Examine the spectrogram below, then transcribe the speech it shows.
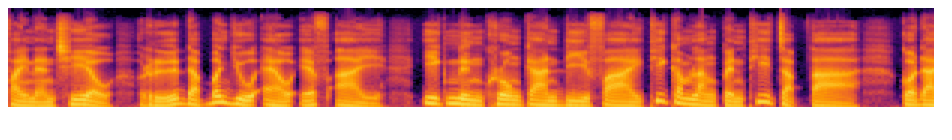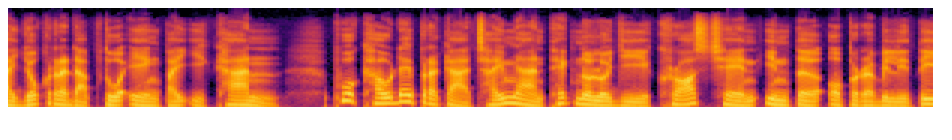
Financial หรือ WLFI อีกหนึ่งโครงการ DeFi ที่กำลังเป็นที่จับตา ก็ได้ยกระดับตัวเองไปอีกขั้น พวกเขาได้ประกาศใช้งานเทคโนโลยี Cross Chain Interoperability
